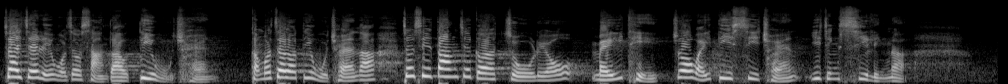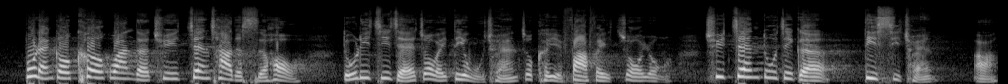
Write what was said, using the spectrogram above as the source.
在这里，我就想到第五权。什么叫做第五权呢？就是当这个主流媒体作为第四权已经失灵了，不能够客观的去监察的时候，独立记者作为第五权就可以发挥作用，去监督这个第四权啊。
